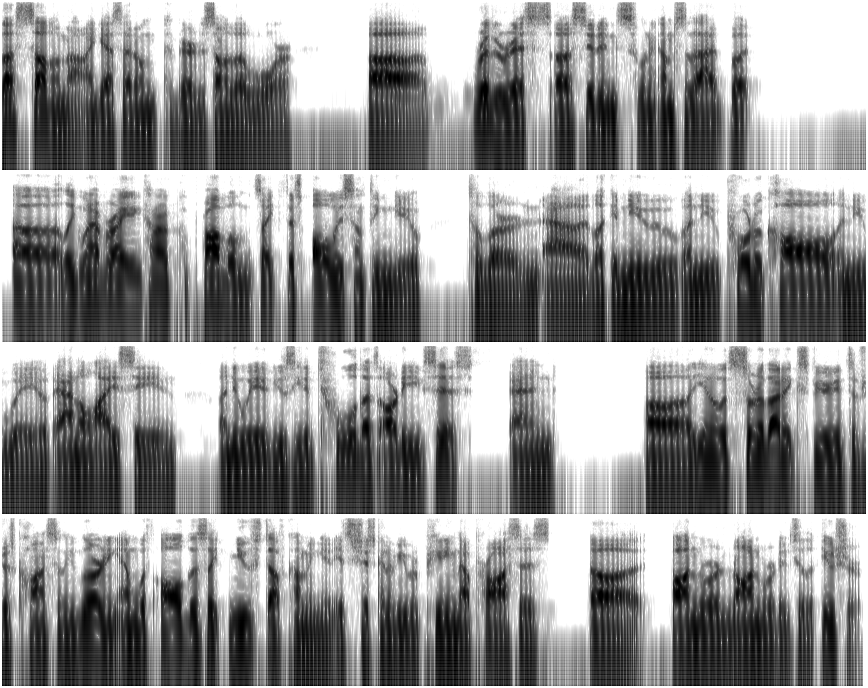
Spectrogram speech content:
a, some amount. I guess I don't compare to some of the more uh, rigorous uh, students when it comes to that. But uh, like whenever I encounter a problem, it's like there's always something new to learn, uh, like a new a new protocol, a new way of analyzing, a new way of using a tool that's already exists, and uh, you know, it's sort of that experience of just constantly learning. And with all this like new stuff coming in, it's just going to be repeating that process onward and onward into the future.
